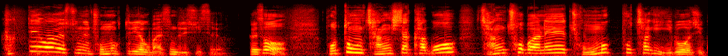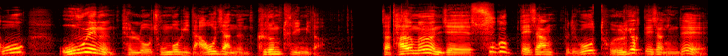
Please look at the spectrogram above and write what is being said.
극대화할 수 있는 종목들이라고 말씀드릴 수 있어요. 그래서 보통 장 시작하고 장 초반에 종목 포착이 이루어지고 오후에는 별로 종목이 나오지 않는 그런 툴입니다. 자, 다음은 이제 수급 대장 그리고 돌격 대장인데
